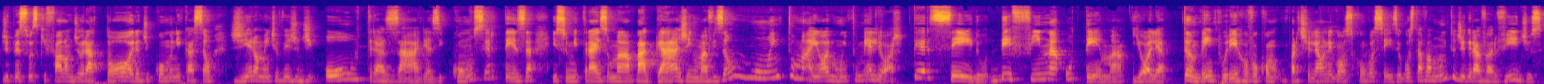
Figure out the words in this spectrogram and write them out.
de pessoas que falam de oratória, de comunicação. Geralmente eu vejo de outras áreas e com certeza isso me traz uma bagagem, uma visão muito maior, muito melhor. Terceiro, defina o tema. E olha, também por erro, eu vou compartilhar um negócio com vocês. Eu gostava muito de gravar vídeos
